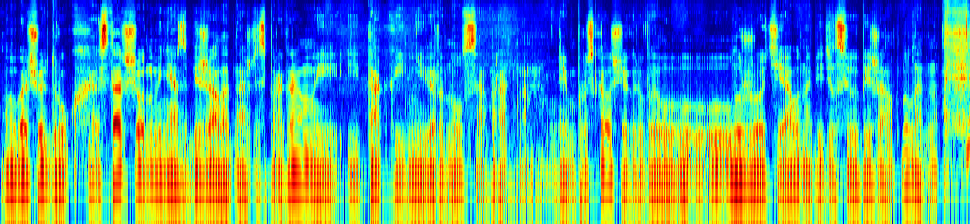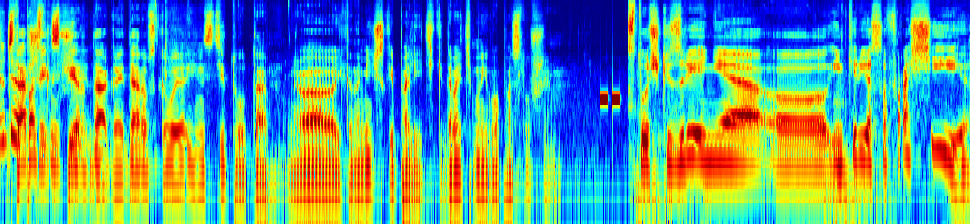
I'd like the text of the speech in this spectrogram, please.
мой большой друг. Старший он меня сбежал однажды с программы и, и так и не вернулся обратно. Я ему просто сказал, что я говорю, вы лжете, а он обиделся и убежал. Ну ладно. Ну, Старший эксперт, да, Гайдаровского института э, экономической политики. Давайте мы его послушаем. С точки зрения э, интересов России,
